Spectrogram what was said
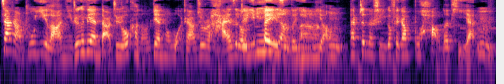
家长注意了，你这个练胆儿就有可能变成我这样，就是孩子这一辈子的阴影阴影。嗯它真的是一个非常不好的体验。嗯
